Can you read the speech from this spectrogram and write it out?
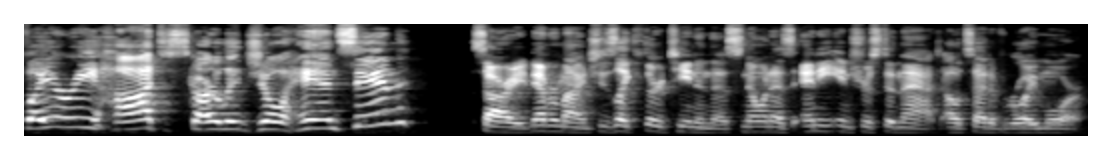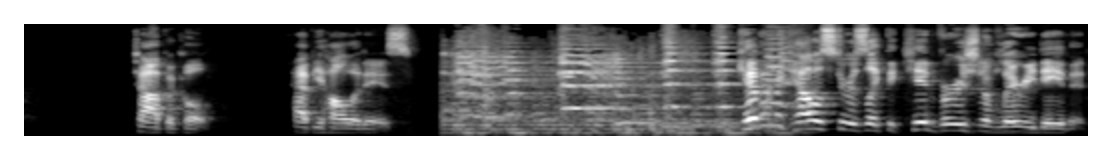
fiery hot Scarlett Johansson? Sorry, never mind. She's like 13 in this. No one has any interest in that outside of Roy Moore. Topical. Happy holidays. Kevin McCallister is like the kid version of Larry David.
